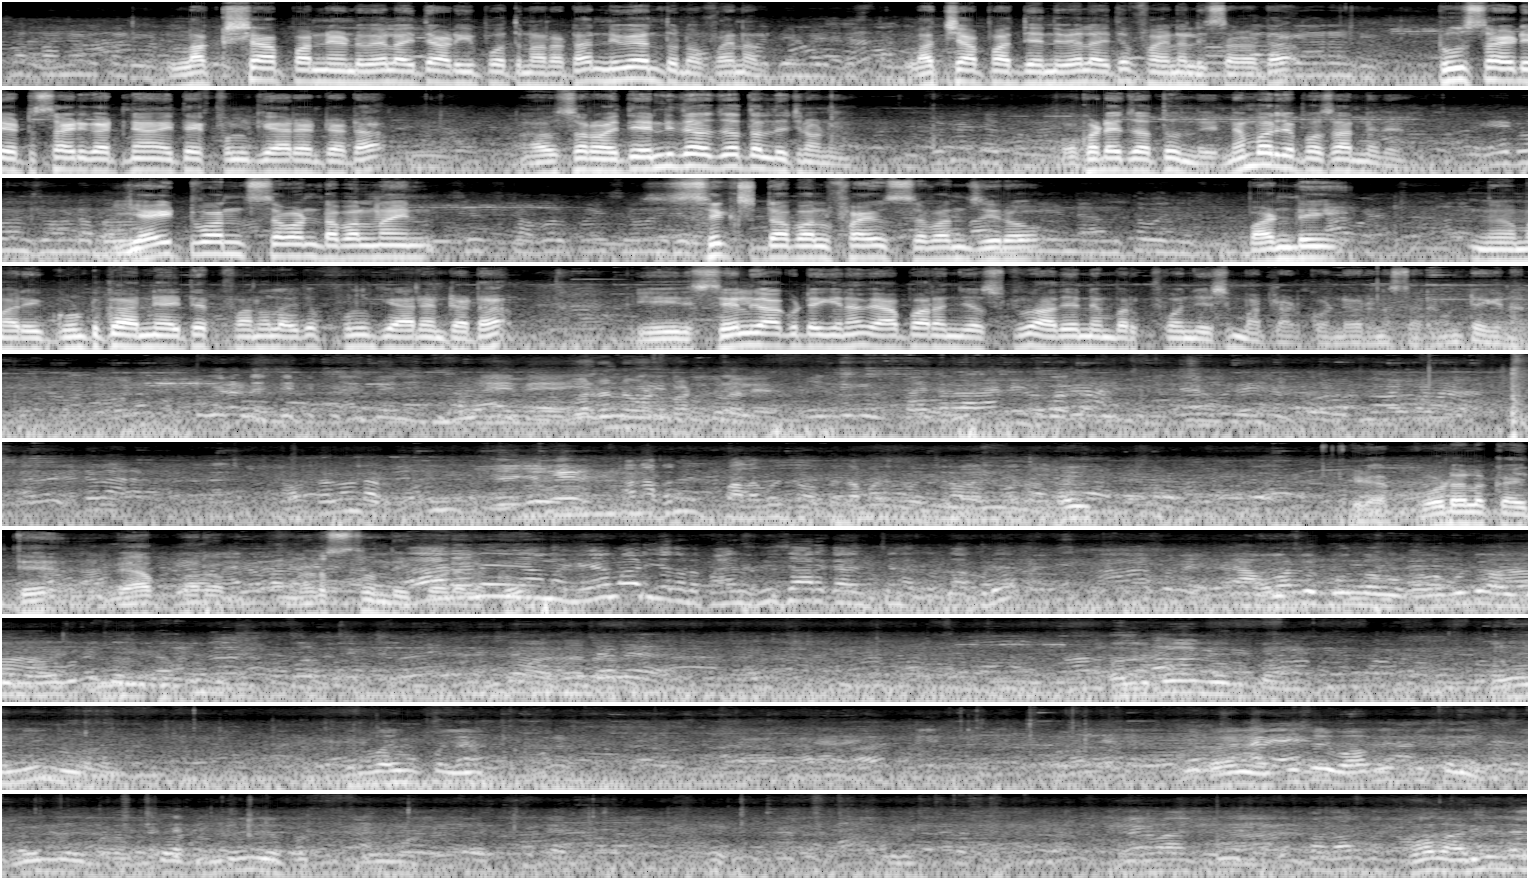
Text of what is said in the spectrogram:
లక్ష పన్నెండు వేలు అయితే అడిగిపోతున్నారట. నువ్వెంతున్నావు ఫైనల్? లక్ష పద్దెనిమిది వేలు అయితే ఫైనల్ ఇస్తాడట. టూ సైడ్ ఎటు సైడ్ కట్టినా అయితే ఫుల్ గ్యారంటీ అట. అవసరం అయితే ఎన్ని జతలు తెచ్చినావు నువ్వు? ఒకటే జత ఉంది. నెంబర్ చెప్పు సార్ నీది. Eight one seven double nine six double five seven zero బండి మరి గుంటుక అన్నీ అయితే పనులు అయితే ఫుల్ గ్యారెంటీ అట. ఈ సేల్ కాకుంటే గిన వ్యాపారం చేస్తారు అదే నెంబర్కి ఫోన్ చేసి మాట్లాడుకోండి ఎవరైనా సరే ఉంటే గిన. ఇక్కడ కోడలకైతే అయితే వ్యాపారం నడుస్తుంది కోడలకు. పది రూపాయలు నూరు రూపాయలు అవన్నీ నూరు ఇరవై ముప్పై ఇరవై ఇప్పిస్తుంది వాపస్ ఇప్పిస్తుంది ఏం వాళ్ళు అడిగిన.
